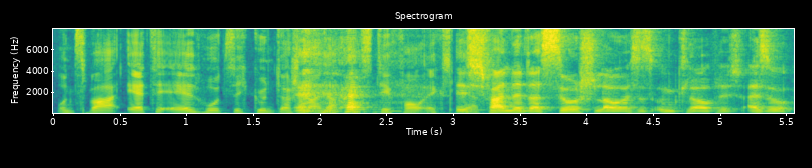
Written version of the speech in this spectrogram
Und zwar RTL holt sich Günther Steiner als TV-Experte. Ich fand das so schlau, es ist unglaublich. Also,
